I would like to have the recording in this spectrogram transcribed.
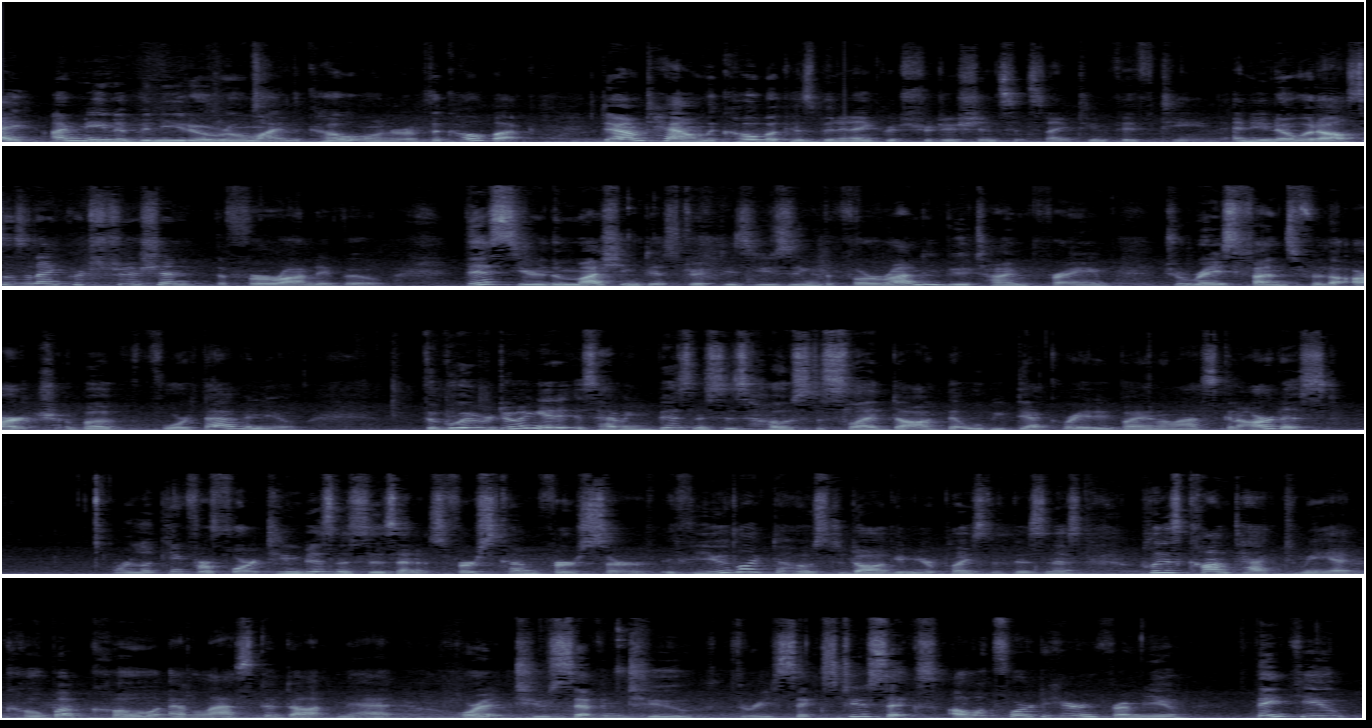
Hi, I'm Nina Benito Romine, the co-owner of the Kobuk. Downtown, the Kobuk has been an Anchorage tradition since 1915. And you know what else is an Anchorage tradition? The Fur Rendezvous. This year, the Mushing District is using the Fur Rendezvous time frame to raise funds for the arch above 4th Avenue. The way we're doing it is having businesses host a sled dog that will be decorated by an Alaskan artist. We're looking for 14 businesses and it's first come, first serve. If you'd like to host a dog in your place of business, please contact me at kobukco at alaska.net or at 272-3626. I'll look forward to hearing from you. Thank you.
